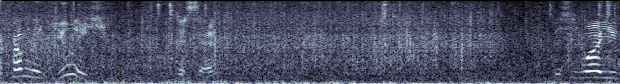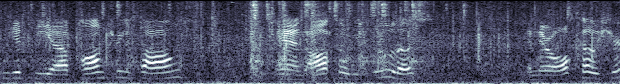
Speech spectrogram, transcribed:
You're from the Jewish descent, this is where you can get the uh, palm tree thongs and also the ulas, and they're all kosher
